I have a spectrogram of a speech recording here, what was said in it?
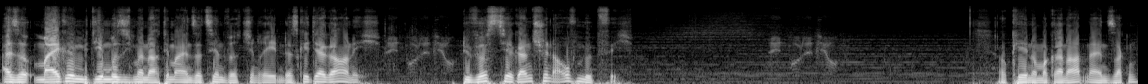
Also, Michael, mit dir muss ich mal nach dem Einsatz hier ein Wörtchen reden. Das geht ja gar nicht. Du wirst hier ganz schön aufmüpfig. Okay, nochmal Granaten einsacken.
